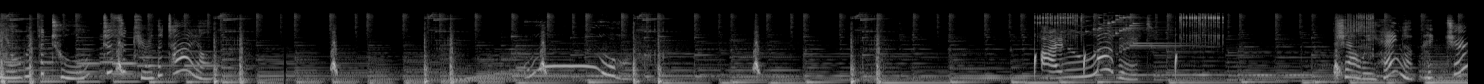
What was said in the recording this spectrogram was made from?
nail with the tool to secure the tile. We hang a picture?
